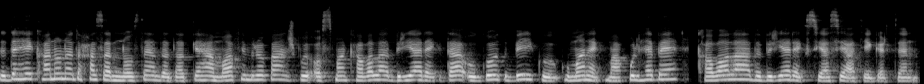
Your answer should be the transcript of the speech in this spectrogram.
Di dehê kanûna du hezar û nozdehan de Dadgeha Mafê Mirovan ji bo Osman Kavala biryarek da û got bê ku gumanek maqûl hebe Kavala bi biryarek siyasî hatiye girtin.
